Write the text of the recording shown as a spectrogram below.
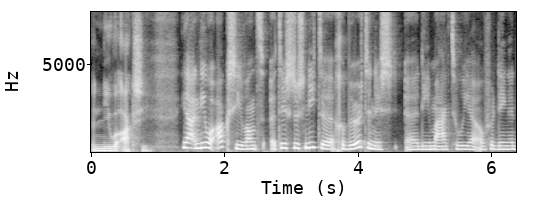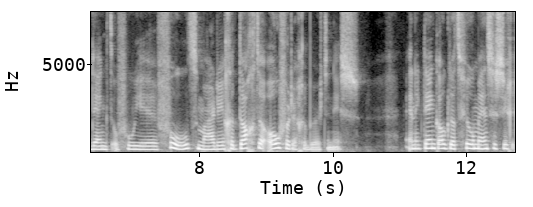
een nieuwe actie. ja, een nieuwe actie. Want het is dus niet de gebeurtenis eh, die maakt hoe je over dingen denkt of hoe je voelt, maar de gedachte over de gebeurtenis. En ik denk ook dat veel mensen zich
